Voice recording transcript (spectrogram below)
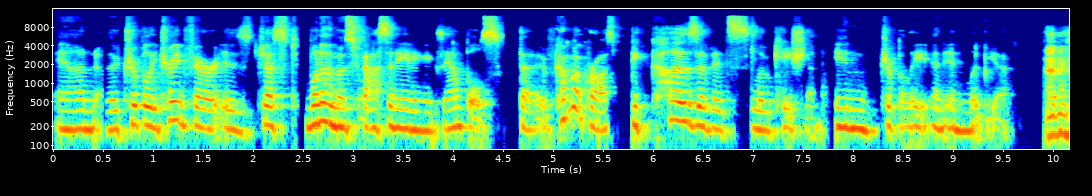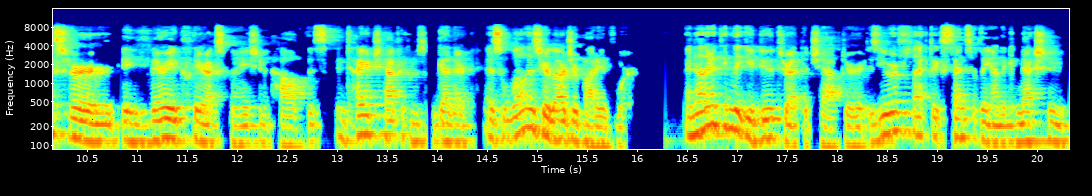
And the Tripoli Trade Fair is just one of the most fascinating examples that I've come across because of its location in Tripoli and in Libya. That makes for a very clear explanation of how this entire chapter comes together, as well as your larger body of work. Another thing that you do throughout the chapter is you reflect extensively on the connection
